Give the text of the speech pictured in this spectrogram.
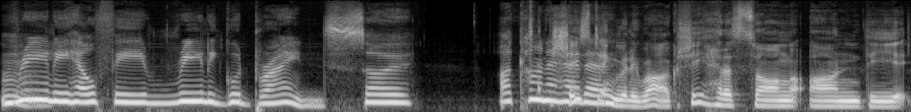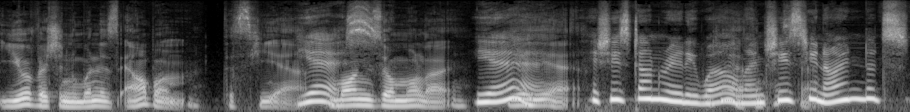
Mm. Really healthy, really good brains. So I kind of She's doing really well because she had a song on the Eurovision Winners album this year. Yes. Monzo Molo. yeah. Yeah, yeah. she's done really well, Yeah, and she's you know, and it's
